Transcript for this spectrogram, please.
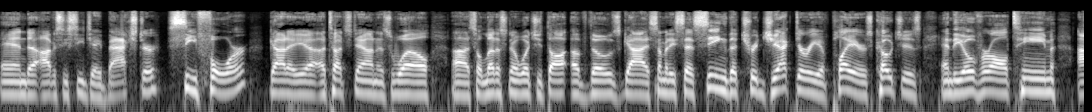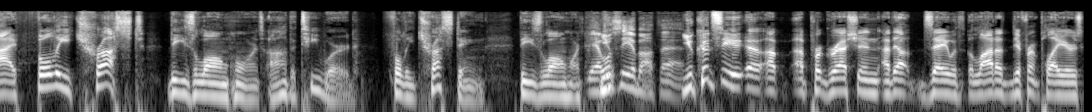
and uh, obviously C.J. Baxter, C4, got a, uh, a touchdown as well. Uh, so, let us know what you thought of those guys. Somebody says, seeing the trajectory of players, coaches, and the overall team, I fully trust these Longhorns. Ah, the T word, fully trusting these Longhorns. Yeah, we'll see about that. You could see a, a, a, progression. I thought Zay with a lot of different players.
